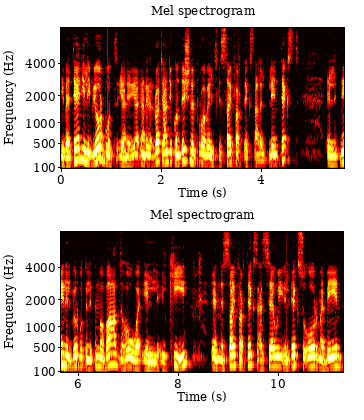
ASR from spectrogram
يبقى تاني اللي بيربط يعني أنا دلوقتي عندي conditional probability لل ciphertext على ال plaintext الاثنين اللي بيربط الاثنين مع بعض هو ال key إن ال ciphertext هتساوي ال XOR ما بين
